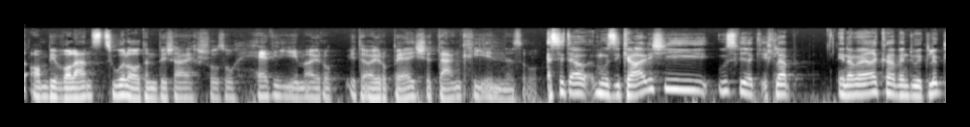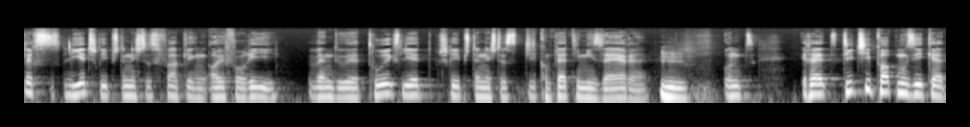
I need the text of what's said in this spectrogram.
die Ambivalenz zulassen, dann bist du eigentlich schon so heavy im Euro, in der europäischen Denke innen. So. Es hat auch musikalische Auswirkungen. Ich glaube, in Amerika, wenn du ein glückliches Lied schreibst, dann ist das fucking Euphorie. Wenn du ein trauriges Lied schreibst, dann ist das die komplette Misere. Und ich rede, deutsche Popmusik hat,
